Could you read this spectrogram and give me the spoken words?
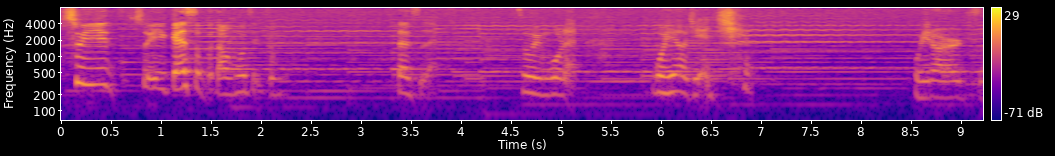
谁谁也感受不到我这种，但是，作为我呢，我也要坚强，为了儿子。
